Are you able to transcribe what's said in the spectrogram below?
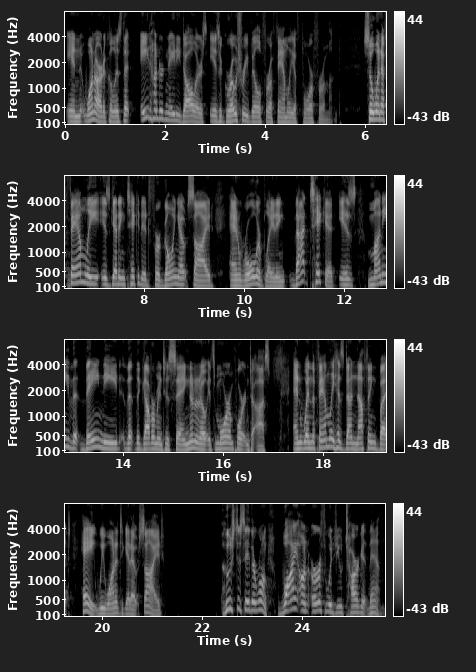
in one article, is that $880 is a grocery bill for a family of four for a month. So when a family is getting ticketed for going outside and rollerblading, that ticket is money that they need that the government is saying, no, no, no, it's more important to us. And when the family has done nothing but, hey, we wanted to get outside, who's to say they're wrong? Why on earth would you target them?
